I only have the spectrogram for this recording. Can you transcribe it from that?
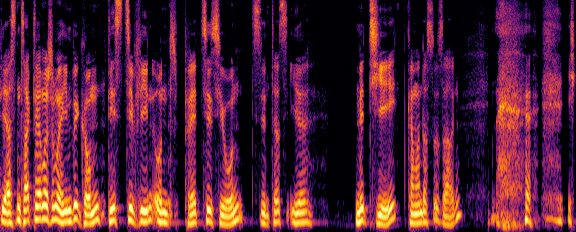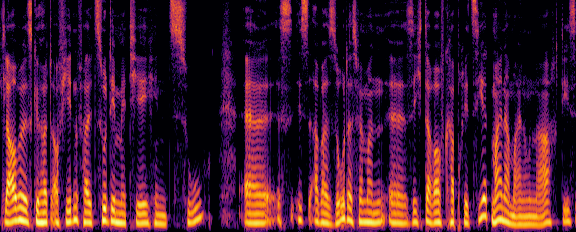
Die ersten Takte haben wir schon mal hinbekommen. Disziplin und Präzision. Sind das Ihr Metier? Kann man das so sagen? Ich glaube, es gehört auf jeden Fall zu dem Metier hinzu. Äh, es ist aber so, dass wenn man äh, sich darauf kapriziert, meiner Meinung nach, dies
